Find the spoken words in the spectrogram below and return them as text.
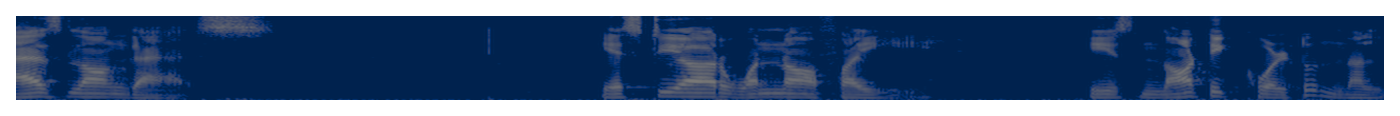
as long as str1 of i is not equal to null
